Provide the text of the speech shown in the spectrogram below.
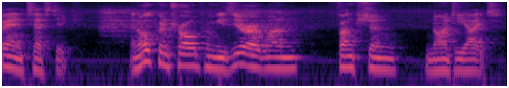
Fantastic. And all controlled from your 01 function 98.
